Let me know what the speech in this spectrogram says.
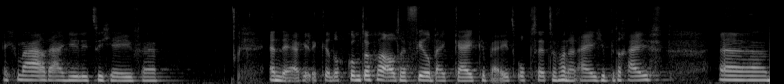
echt waarde aan jullie te geven. En dergelijke. Er komt toch wel altijd veel bij kijken bij het opzetten van een eigen bedrijf. Ehm,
